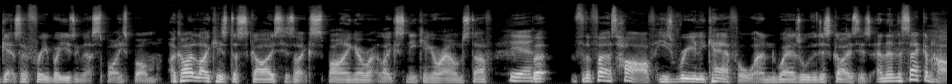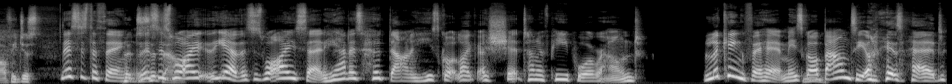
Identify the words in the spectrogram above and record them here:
gets her free by using that spice bomb. I quite like his disguise, his like spying around, like sneaking around stuff. Yeah. But for the first half, he's really careful and wears all the disguises, and then the second half, he just This is the thing. This is down. what I yeah, this is what I said. He had his hood down and he's got like a shit ton of people around looking for him. He's got a bounty on his head.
